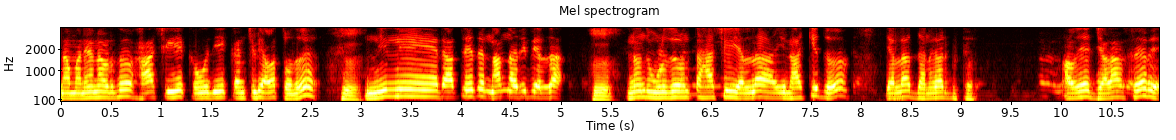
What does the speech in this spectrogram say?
ನಮ್ಮ ಮನೆಯವ್ರದ್ದು ಹಾಸಿಗೆ ಕೌದಿ ಕಂಚಡಿ ಅವತ್ತದು ನಿನ್ನೆ ರಾತ್ರಿ ನನ್ನ ಅರಿಬಿ ಎಲ್ಲ. ಇನ್ನೊಂದು ಉಳಿದಿರುವಂತ ಹಾಸಿಗೆ ಎಲ್ಲ ಏನ್ ಹಾಕಿದ್ದು ಎಲ್ಲ ದನಗಾರ್ ಬಿಟ್ಟವ್ರು. ಅವೇ ಜಳ ಸೇರಿ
